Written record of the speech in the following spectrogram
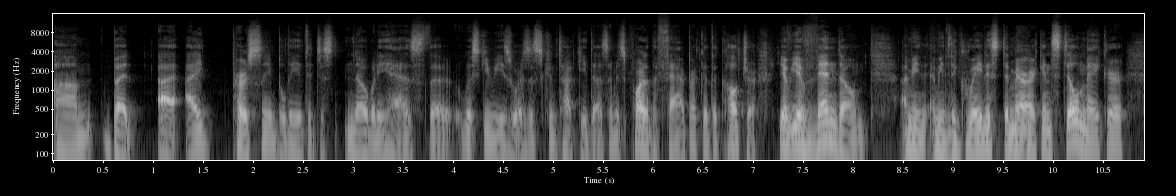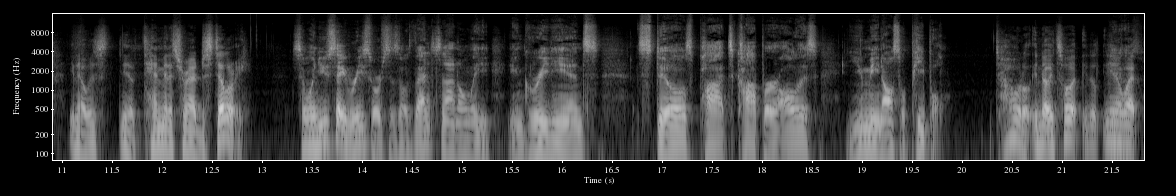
Um, but I, I personally believe that just nobody has the whiskey resources Kentucky does. I mean, it's part of the fabric of the culture. You have you have Vendome. I mean, I mean, the greatest American still maker. You know, is you know ten minutes from our distillery. So when you say resources, though, that's not only ingredients, stills, pots, copper, all of this. You mean also people. Totally. You know, it's all, you know yes. what?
